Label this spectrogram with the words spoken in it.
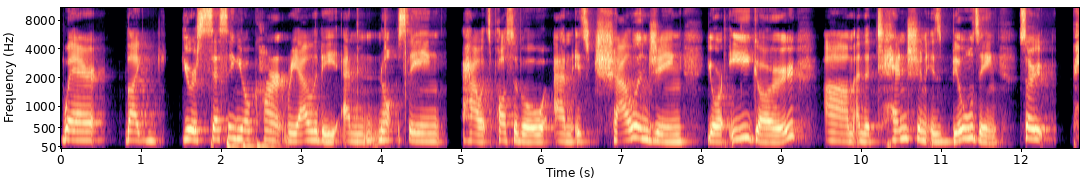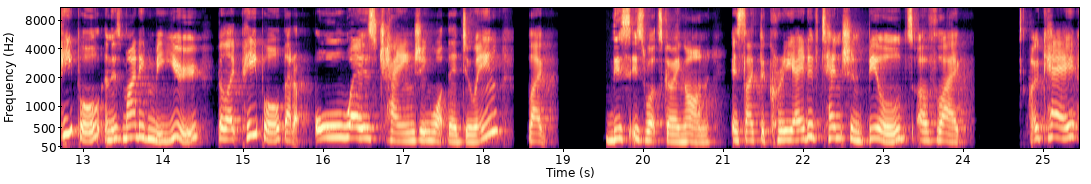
where like you're assessing your current reality and not seeing how it's possible and it's challenging your ego um, and the tension is building. So people, and this might even be you, but like people that are always changing what they're doing, like this is what's going on. It's like the creative tension builds of like, okay,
